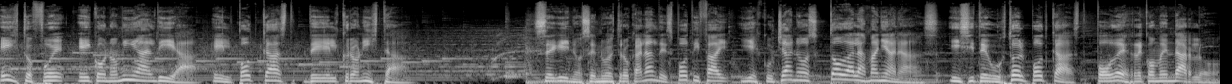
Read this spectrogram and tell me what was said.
Esto fue Economía al Día, el podcast de El Cronista. Seguinos en nuestro canal de Spotify y escuchanos todas las mañanas. Y si te gustó el podcast, podés recomendarlo.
